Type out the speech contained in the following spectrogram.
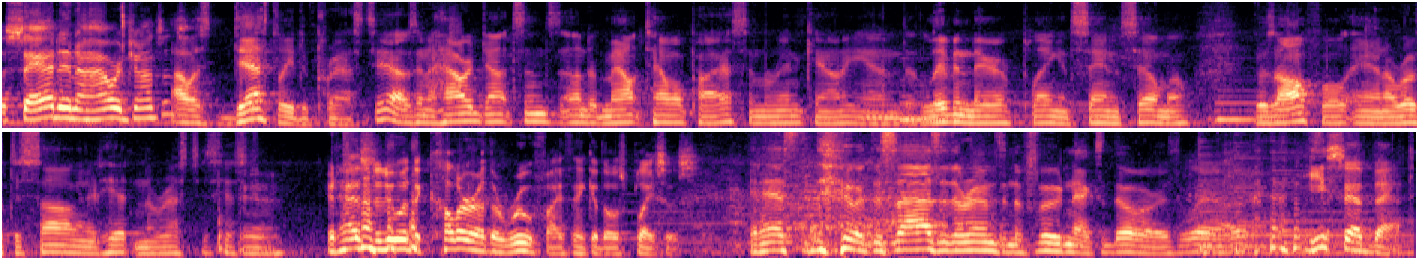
uh, sad in a Howard Johnson? I was deathly depressed. Yeah, I was in a Howard Johnson's under Mount Tamalpais in Marin County, and uh, living there, playing in San Anselmo. It was awful, and I wrote this song, and it hit, and the rest is history. Yeah. It has to do with the color of the roof, I think, of those places. It has to do with the size of the rooms and the food next door as well. He said that.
